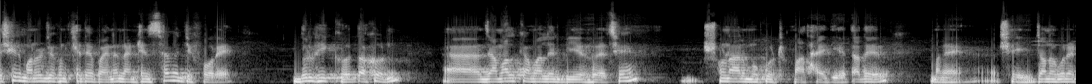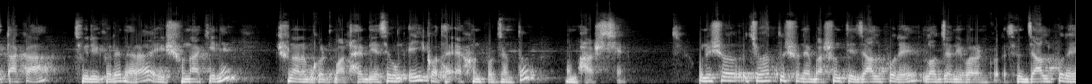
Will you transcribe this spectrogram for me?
দেশের মানুষ যখন খেতে পায় না নাইনটিন সেভেন্টি ফোরে দুর্ভিক্ষ, তখন জামাল কামালের বিয়ে হয়েছে। সোনার মুকুট মাথায় দিয়ে তাদের মানে সেই জনগণের টাকা চুরি করে তারা এই সোনা কিনে সোনার মুকুট মাথায় দিয়েছে এবং এই কথা এখন পর্যন্ত ভাসছে। উনিশশো চুয়াত্তর সনে বাসন্তী জাল পরে লজ্জা নিবারণ করেছে। জাল পরে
